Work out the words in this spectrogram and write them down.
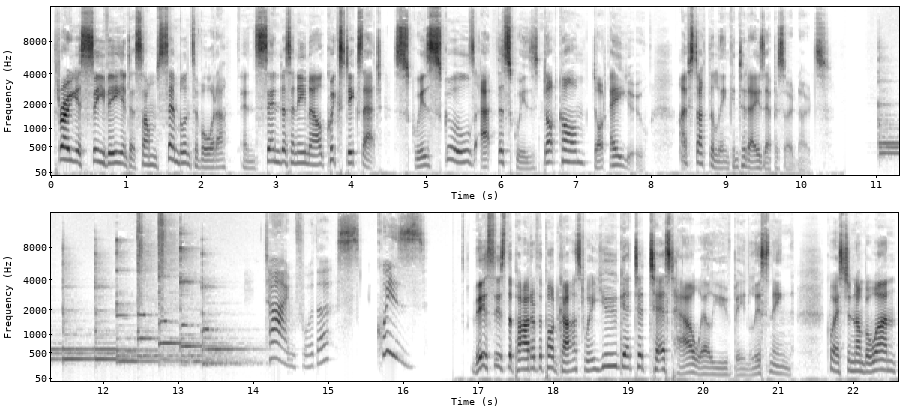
Throw your CV into some semblance of order and send us an email quicksticks at squizschools at thesquiz.com.au. I've stuck the link in today's episode notes. Time for the quiz. This is the part of the podcast where you get to test how well you've been listening. Question number one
